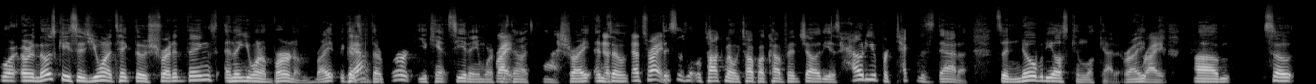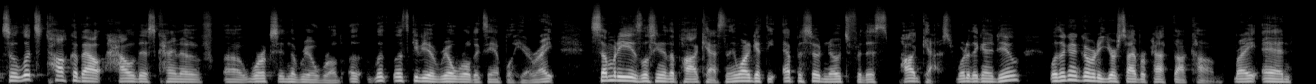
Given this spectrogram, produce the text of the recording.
Or, or, in those cases, you want to take those shredded things and then you want to burn them, right? Because yeah. if they're burnt, you can't see it anymore right. now it's ash, right? And that's, so that's right. This is what we're talking about. We talk about confidentiality is how do you protect this data so nobody else can look at it, right? Right. Um, so so let's talk about how this kind of uh, works in the real world. Uh, let, us give you a real world example here, right? Somebody is listening to the podcast and they want to get the episode notes for this podcast. What are they going to do? Well, they're going to go over to yourcyberpath.com, right? And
